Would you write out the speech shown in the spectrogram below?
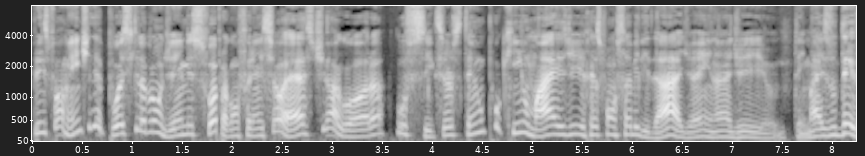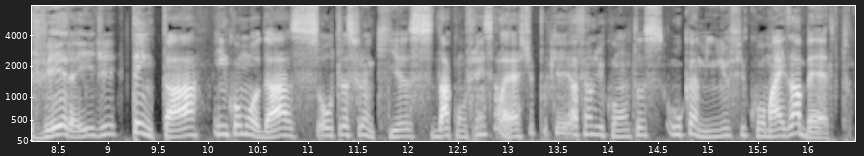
Principalmente depois que LeBron James foi para a Conferência Oeste, agora os Sixers têm um pouquinho mais de responsabilidade aí, né? De, tem mais o dever aí de tentar incomodar as outras franquias da Conferência Leste, porque afinal de contas o caminho ficou mais aberto.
